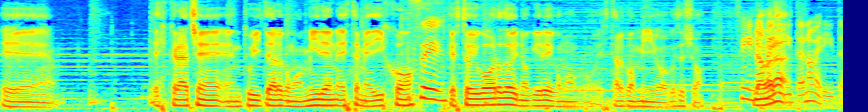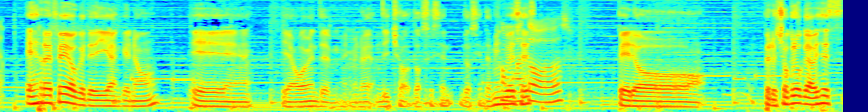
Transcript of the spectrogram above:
eh, scratch en Twitter como, miren, este me dijo Sí. que estoy gordo y no quiere como estar conmigo, qué sé yo. Sí, La no verdad- merita, no merita. Es re feo que te digan que no. Eh, y obviamente me, me lo han dicho 200 mil Como a veces. todos. Pero, pero yo creo que a veces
